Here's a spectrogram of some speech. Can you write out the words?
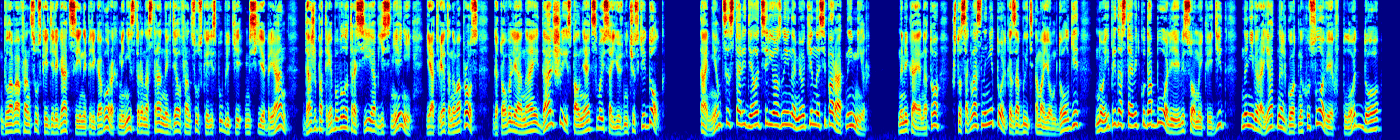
Глава французской делегации на переговорах, министр иностранных дел Французской республики Мсье Бриан, даже потребовал от России объяснений и ответа на вопрос, готова ли она и дальше исполнять свой союзнический долг. А немцы стали делать серьезные намеки на сепаратный мир намекая на то, что согласны не только забыть о моем долге, но и предоставить куда более весомый кредит на невероятно льготных условиях, вплоть до...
